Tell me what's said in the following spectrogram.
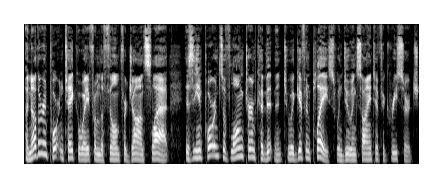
Another important takeaway from the film for John Slaght is the importance of long term commitment to a given place when doing scientific research,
